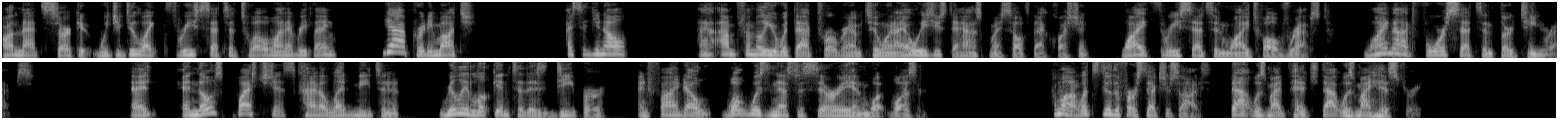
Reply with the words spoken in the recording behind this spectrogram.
on that circuit, would you do like three sets of 12 on everything? Yeah, pretty much. I said, you know, I, I'm familiar with that program too. And I always used to ask myself that question why three sets and why 12 reps? Why not four sets and 13 reps? And, and those questions kind of led me to really look into this deeper and find out what was necessary and what wasn't. Come on, let's do the first exercise. That was my pitch. That was my history.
